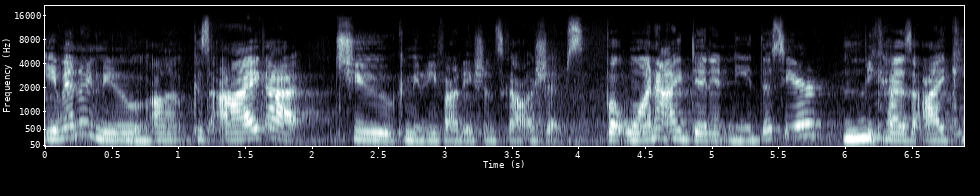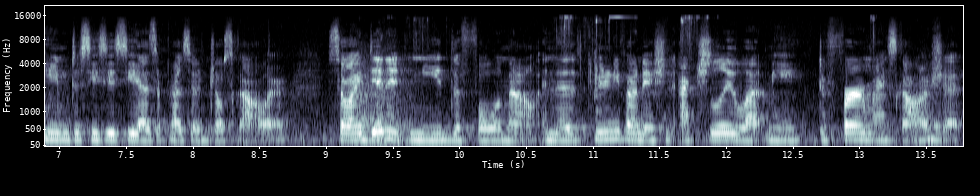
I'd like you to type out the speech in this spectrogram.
even I knew, because um, I got two Community Foundation scholarships, but one I didn't need this year mm-hmm. because I came to CCC as a presidential scholar. So I didn't need the full amount. And the Community Foundation actually let me defer my scholarship.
